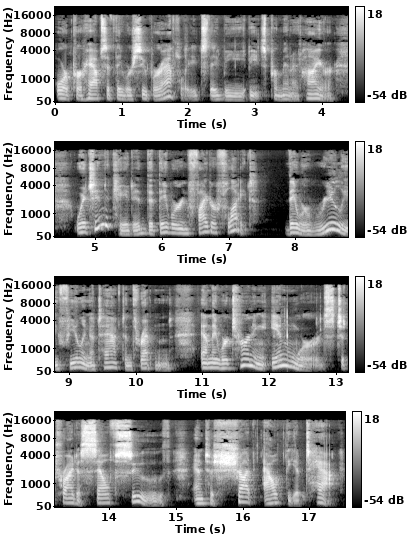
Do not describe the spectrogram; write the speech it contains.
Or perhaps if they were super athletes, they'd be beats per minute higher, which indicated that they were in fight or flight. They were really feeling attacked and threatened, and they were turning inwards to try to self soothe and to shut out the attack.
